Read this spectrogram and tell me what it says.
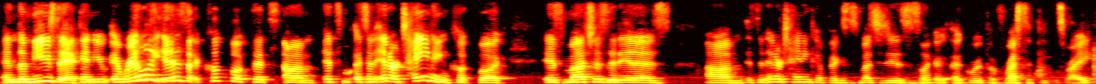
and the music. And you it really is a cookbook that's um it's it's an entertaining cookbook as much as it is um it's an entertaining cookbook as much as it is like a, a group of recipes right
